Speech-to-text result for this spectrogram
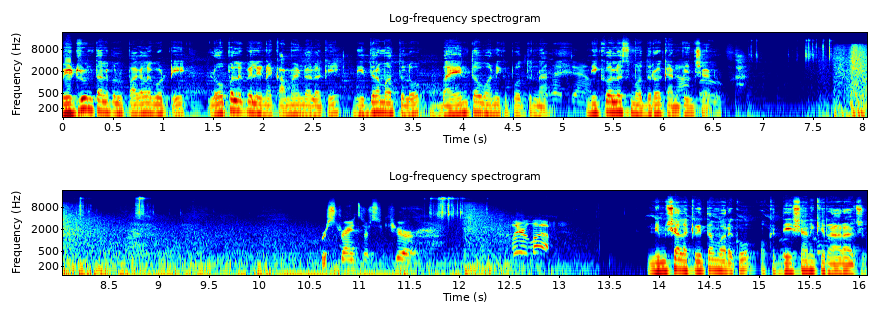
బెడ్రూమ్ తలుపులు పగలగొట్టి లోపలికి వెళ్ళిన కమాండోలకి నిద్రమత్తులో భయంతో వణికిపోతున్న నికోలస్ మధురో కనిపించాడు. నిమిషాల క్రితం వరకు ఒక దేశానికి రారాజు.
